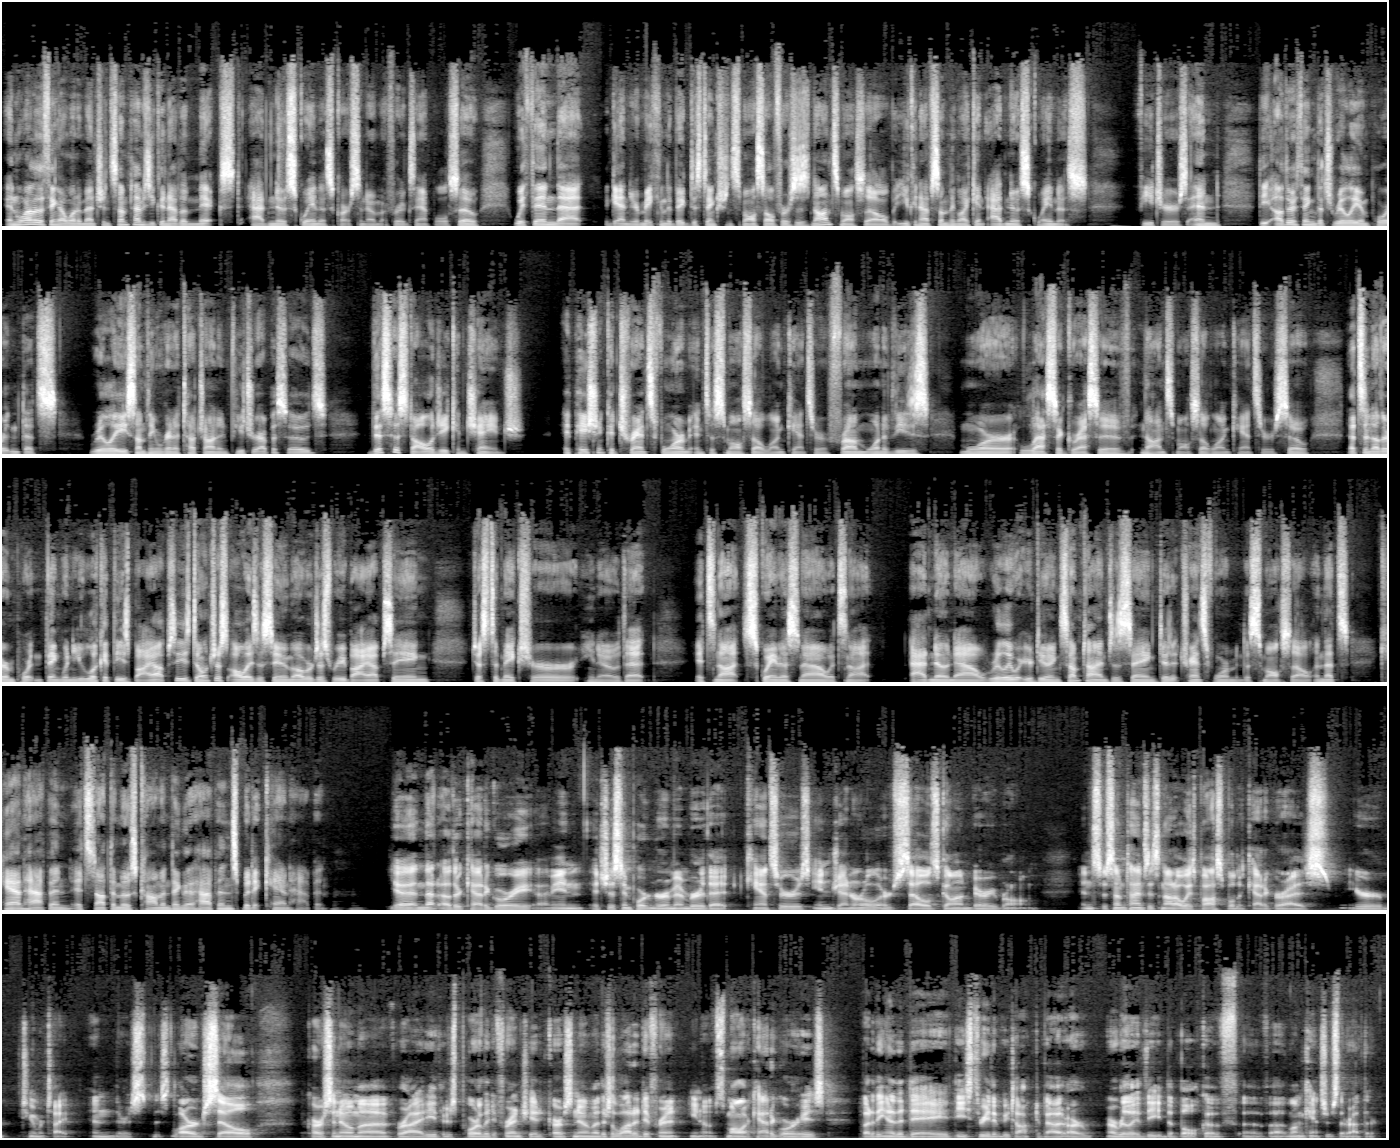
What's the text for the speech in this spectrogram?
And one other thing I want to mention sometimes you can have a mixed adenosquamous carcinoma, for example. So within that again, you're making the big distinction small cell versus non small cell, but you can have something like an adenosquamous features. And the other thing that's really important, that's really something we're going to touch on in future episodes, this histology can change. A patient could transform into small cell lung cancer from one of these more less aggressive non small cell lung cancers. So that's another important thing. When you look at these biopsies, don't just always assume, oh, we're just rebiopsying just to make sure, you know, that it's not squamous now, it's not adeno now. Really, what you're doing sometimes is saying, did it transform into small cell? And that's can happen. It's not the most common thing that happens, but it can happen. Mm-hmm. Yeah, and that other category, I mean, it's just important to remember that cancers in general are cells gone very wrong. And so sometimes it's not always possible to categorize your tumor type. And there's this large cell carcinoma variety. There's poorly differentiated carcinoma. There's a lot of different, you know, smaller categories. But at the end of the day, these three that we talked about are, are really the, the bulk of, of uh, lung cancers that are out there.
